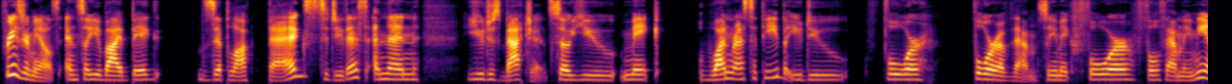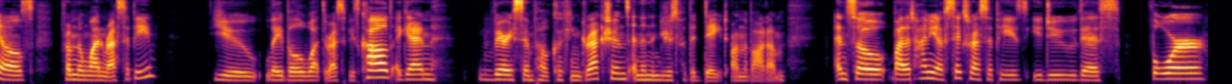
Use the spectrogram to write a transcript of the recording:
freezer meals. And so you buy big Ziploc bags to do this, and then you just batch it. So you make one recipe, but you do four four of them. So you make four full family meals from the one recipe. You label what the recipe is called. Again, very simple cooking directions. And then you just put the date on the bottom. And so by the time you have six recipes, you do this four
